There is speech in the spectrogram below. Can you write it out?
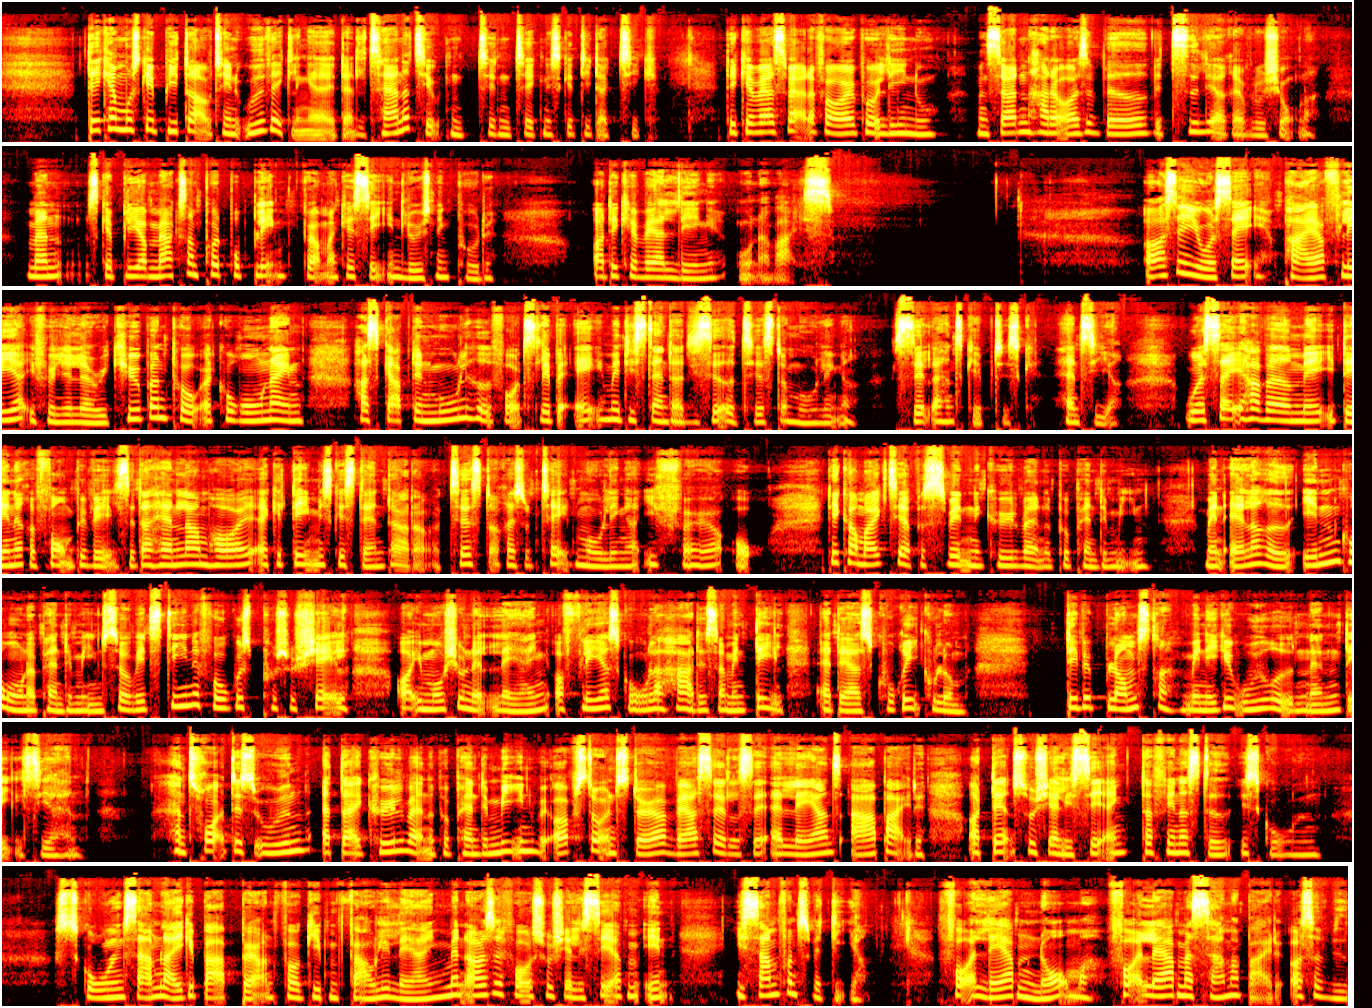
Det kan måske bidrage til en udvikling af et alternativ til den tekniske didaktik. Det kan være svært at få øje på lige nu, men sådan har det også været ved tidligere revolutioner. Man skal blive opmærksom på et problem, før man kan se en løsning på det. Og det kan være længe undervejs. Også i USA peger flere ifølge Larry Cuban på, at coronaen har skabt en mulighed for at slippe af med de standardiserede test og målinger. Selv er han skeptisk. Han siger, USA har været med i denne reformbevægelse, der handler om høje akademiske standarder og test- og resultatmålinger i 40 år. Det kommer ikke til at forsvinde i kølvandet på pandemien. Men allerede inden coronapandemien så vi et stigende fokus på social og emotionel læring, og flere skoler har det som en del af deres curriculum. Det vil blomstre, men ikke udrydde den anden del, siger han. Han tror desuden, at der i kølvandet på pandemien vil opstå en større værdsættelse af lærerens arbejde og den socialisering, der finder sted i skolen. Skolen samler ikke bare børn for at give dem faglig læring, men også for at socialisere dem ind i samfundsværdier, for at lære dem normer, for at lære dem at samarbejde osv.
